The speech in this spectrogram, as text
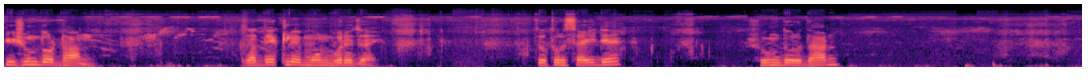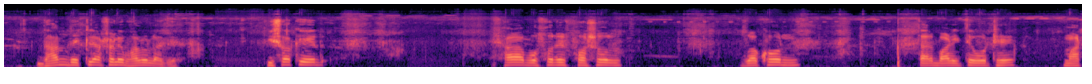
কি সুন্দর ধান। যা দেখলে মন ভরে যায়। চতুর সাইডে সুন্দর ধান। ধান দেখলে আসলে ভালো লাগে। কৃষকের সারা বছরের ফসল যখন তার বাড়িতে ওঠে, মাঠ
